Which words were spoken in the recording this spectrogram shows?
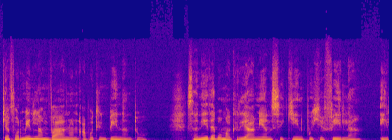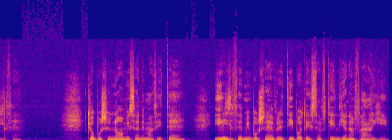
Και αφορμήν λαμβάνων από την πείναν του, σαν είδε από μακριά μίαν σικίν που είχε φύλλα, ήλθε. Και όπως ενόμισαν οι μαθητέ, ήλθε μήπως έβρει τίποτε εις αυτήν για να φάγει.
